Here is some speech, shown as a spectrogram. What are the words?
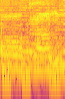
sombra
